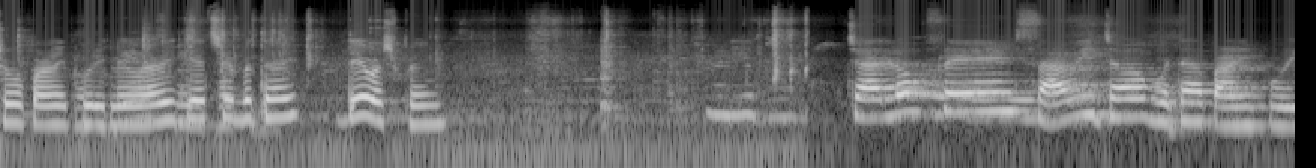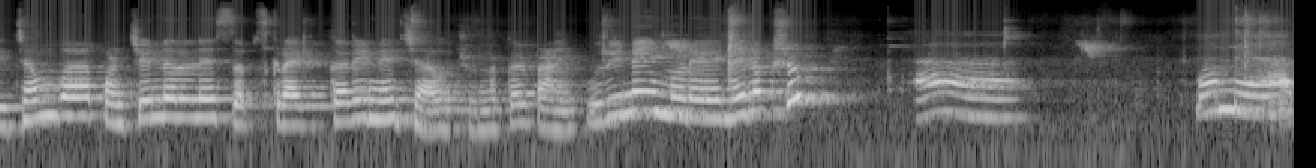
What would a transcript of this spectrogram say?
જો પાણીપુરી લેવા આવી ગયા છે બધા દેવશભાઈ ચાલો ફ્રેન્ડ્સ આવી જાઓ બધા પાણીપુરી જમવા, પણ ચેનલને સબસ્ક્રાઈબ કરીને જાઓ છો, નકર પાણીપુરી નહીં મળે. નહીં લખશું? હા. મમ્મી, આ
